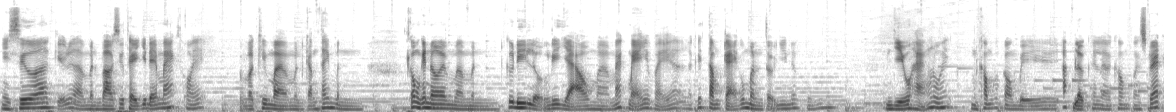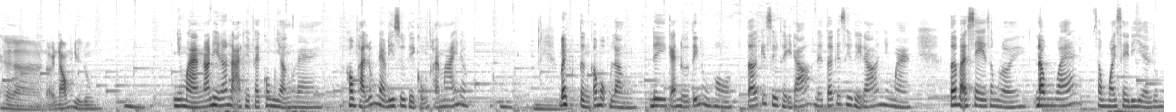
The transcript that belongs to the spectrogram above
Ngày xưa kiểu là mình vào siêu thị chỉ để mát thôi ấy. và khi mà mình cảm thấy mình có một cái nơi mà mình cứ đi lượn đi dạo mà mát mẻ như vậy á, là cái tâm trạng của mình tự nhiên nó cũng mình dịu hẳn luôn ấy. Mình không có còn bị áp lực hay là không còn stress hay là nỗi nóng gì luôn. Ừ. nhưng mà nói đi nói lại thì phải công nhận là không phải lúc nào đi siêu thị cũng thoải mái đâu. Ừ. Bích từng có một lần đi cả nửa tiếng đồng hồ tới cái siêu thị đó để tới cái siêu thị đó nhưng mà tới bãi xe xong rồi đông quá xong quay xe đi về luôn.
